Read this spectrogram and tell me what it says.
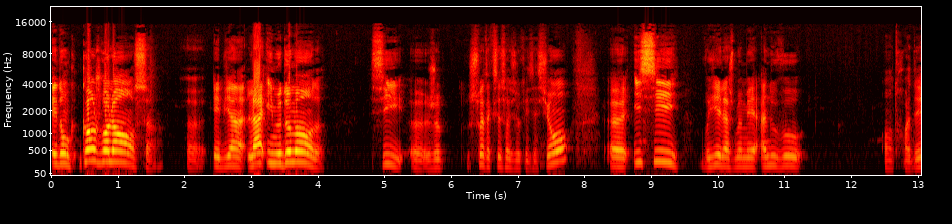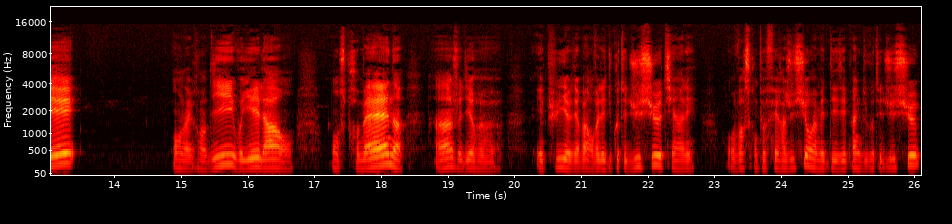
Et donc quand je relance, euh, eh bien là il me demande si je souhaite accéder sur la géolocalisation. ici, vous voyez là je me mets à nouveau en 3D. On agrandit, vous voyez là on, se promène. Hein, je veux dire, et puis, euh, on va aller du côté de Jussieu. Tiens, allez, on va voir ce qu'on peut faire à Jussieu. On va mettre des épingles du côté de Jussieu.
